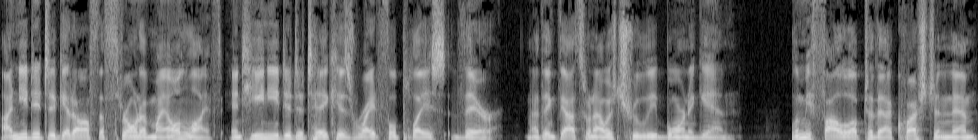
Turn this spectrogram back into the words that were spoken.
I needed to get off the throne of my own life, and He needed to take His rightful place there. And I think that's when I was truly born again. Let me follow up to that question then.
